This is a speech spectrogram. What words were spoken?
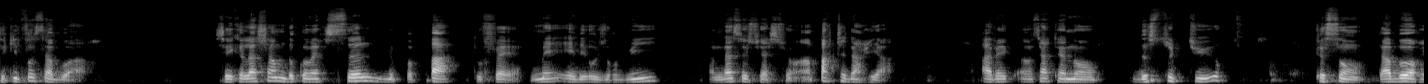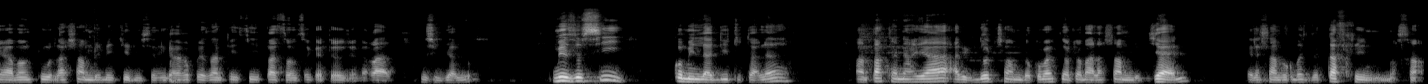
Ce qu'il faut savoir, c'est que la Chambre de commerce seule ne peut pas tout faire, mais elle est aujourd'hui en association, en partenariat avec un certain nombre de structures que sont d'abord et avant tout la Chambre des métiers du Sénégal, représentée ici par son secrétaire général, M. Diallo, mais aussi, comme il l'a dit tout à l'heure, en partenariat avec d'autres chambres de commerce, notamment la Chambre de Vienne et la Chambre de commerce de Kafrine, il me semble,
